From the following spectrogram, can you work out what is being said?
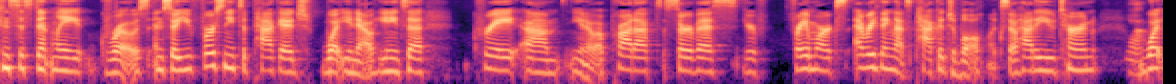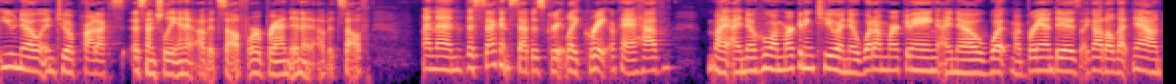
consistently grows. And so you first need to package what you know. You need to create, um, you know, a product, service, your frameworks, everything that's packageable. Like, so how do you turn yeah. what you know into a product essentially in it of itself or a brand in it of itself? And then the second step is great. Like, great. Okay. I have my, I know who I'm marketing to. I know what I'm marketing. I know what my brand is. I got all that down.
